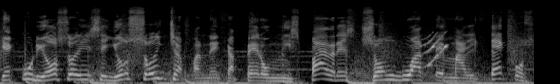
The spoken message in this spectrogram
qué curioso, dice, yo soy chapaneca, pero mis padres son guatemaltecos.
